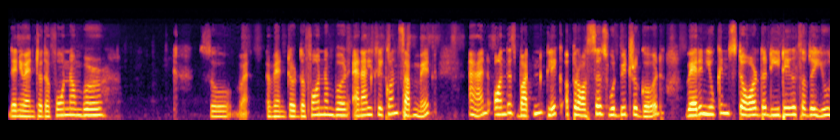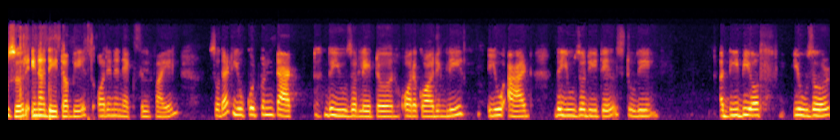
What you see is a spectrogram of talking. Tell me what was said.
then you enter the phone number. So I've entered the phone number and I'll click on submit. And on this button click, a process would be triggered wherein you can store the details of the user in a database or in an Excel file so that you could contact the user later or accordingly you add the user details to the a DB of user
